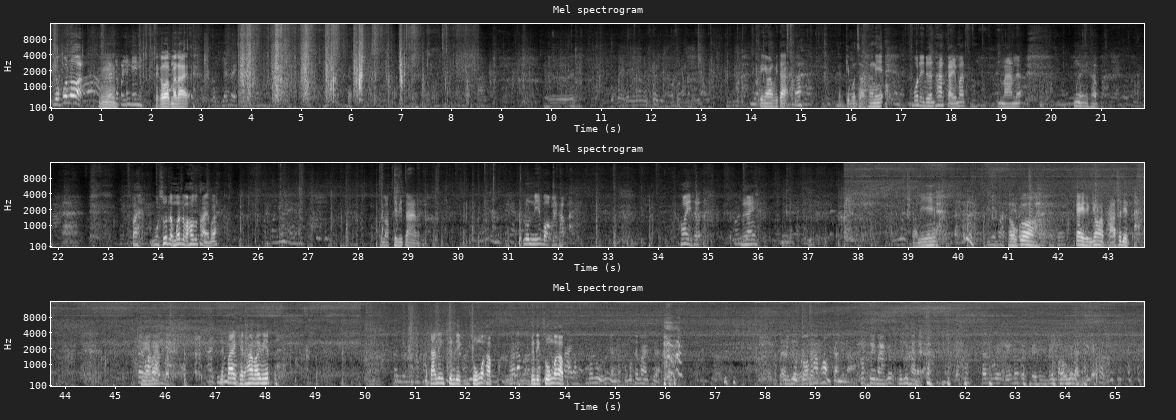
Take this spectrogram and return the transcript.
เดี๋ยวพ่อรอดอืมจะไปยังไงนี่แต่ก็รอดมาได้เป็นไงบ้างพี่ตาการเก็บบนสารครั้งนี้โบได้เดินทางไกลมานานแล้ว เมื่อยครับ ไปหมูสุดละมดหรือว่าเขาสุดถ่ายปะจะล็อกเทพิตานะรุ่นนี้บอกเลยครับ ห้อยเถอะเหนื่อย ตอนนี้เราก็ใกล้ถึงยอดผาเสด็จเหนื่อยมาก ในป้ายเขียน500เมตร อาจารย์ลิงขึ้นดิกสูงกว่าครับ ขึ้นดิกสูงกว่าครับบ่รู้เหมือนกันผมก็เคยมาเที่ยก็คือก็มาพร้อมกันนี่ล่ะก็เคยมาก็คงไม่ทันถ้ารู้อย่างนี้มันเป็นเคยไม่เมาขนาดนี้แล้ว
